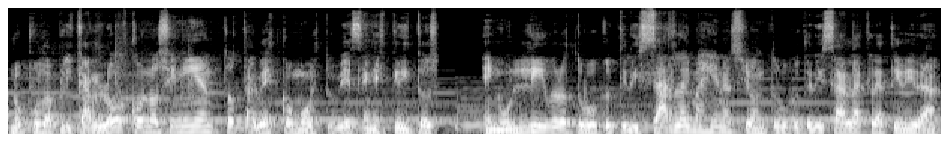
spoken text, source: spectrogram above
no pudo aplicar los conocimientos tal vez como estuviesen escritos en un libro, tuvo que utilizar la imaginación, tuvo que utilizar la creatividad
